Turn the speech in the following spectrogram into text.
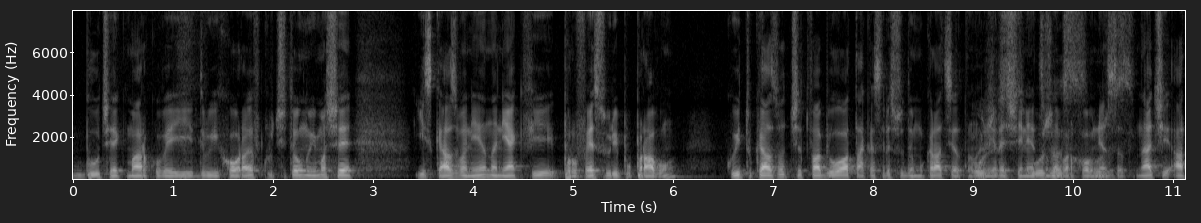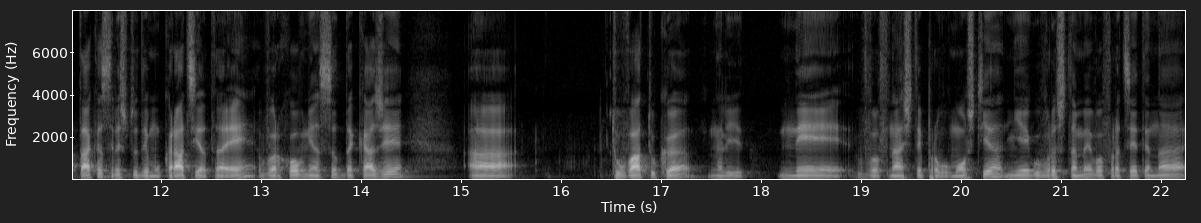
блучек маркове и други хора, включително имаше изказвания на някакви професори по право, които казват, че това било атака срещу демокрацията, нали, Ужас, решението ужас, на Върховния ужас. съд. Значи, атака срещу демокрацията е Върховния съд да каже а, това тук нали, не е в нашите правомощия, ние го връщаме в ръцете на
